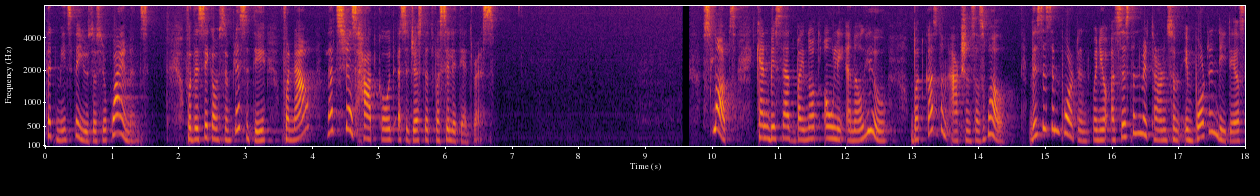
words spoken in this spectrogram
that meets the user's requirements. For the sake of simplicity, for now, let's just hardcode a suggested facility address. Slots can be set by not only NLU, but custom actions as well. This is important when your assistant returns some important details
